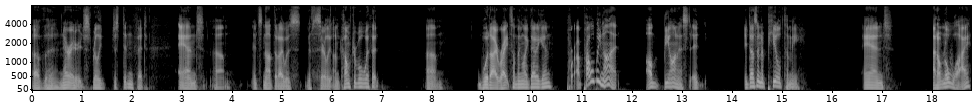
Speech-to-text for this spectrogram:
of the narrator it just really just didn't fit and um, it's not that i was necessarily uncomfortable with it um, would I write something like that again? Uh, probably not. I'll be honest. It it doesn't appeal to me, and I don't know why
